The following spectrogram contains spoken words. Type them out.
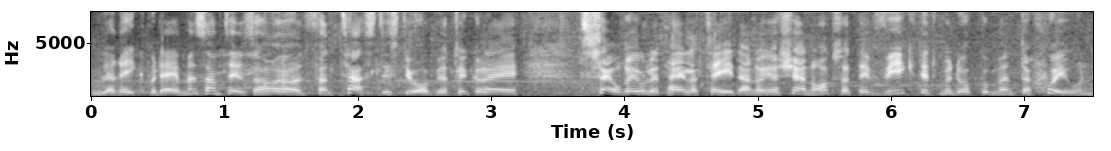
bli rik på det. Men samtidigt så har jag ett fantastiskt jobb. Jag tycker det är så roligt hela tiden och jag känner också att det är viktigt med dokumentation.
